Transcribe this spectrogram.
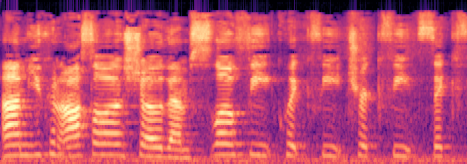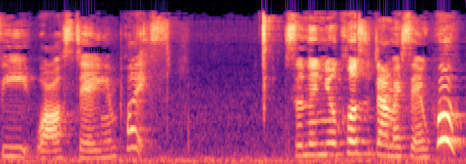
Um, you can also show them slow feet, quick feet, trick feet, sick feet while staying in place. So then you'll close it down by saying, whoo,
